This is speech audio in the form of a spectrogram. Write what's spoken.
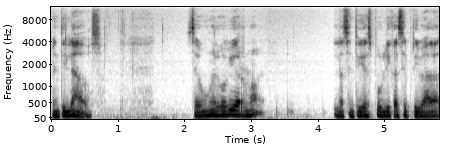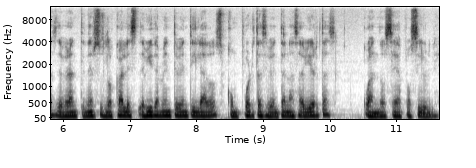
ventilados. Según el gobierno, las entidades públicas y privadas deberán tener sus locales debidamente ventilados con puertas y ventanas abiertas cuando sea posible.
